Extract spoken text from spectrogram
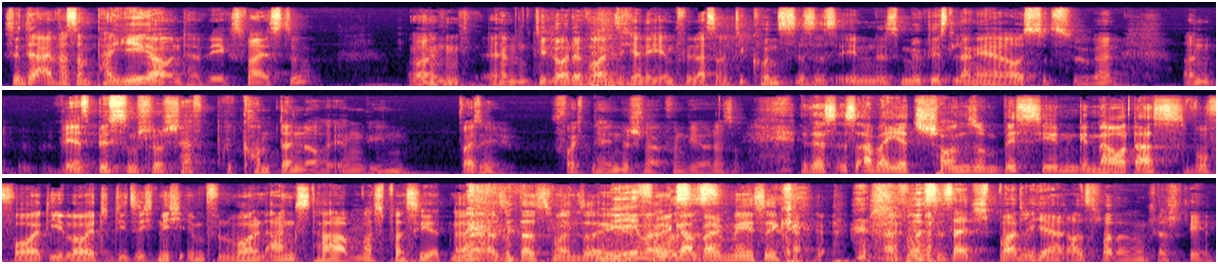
sind da einfach so ein paar Jäger unterwegs, weißt du? Und mhm. ähm, die Leute wollen sich ja nicht impfen lassen und die Kunst ist es eben, das möglichst lange herauszuzögern. Und wer es bis zum Schluss schafft, bekommt dann noch irgendwie, weiß nicht, feuchten Händeschlag von dir oder so. Das ist aber jetzt schon so ein bisschen genau das, wovor die Leute, die sich nicht impfen wollen, Angst haben, was passiert, ne? Also, dass man so nee, man völkerballmäßig. man muss es als sportliche Herausforderung verstehen.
